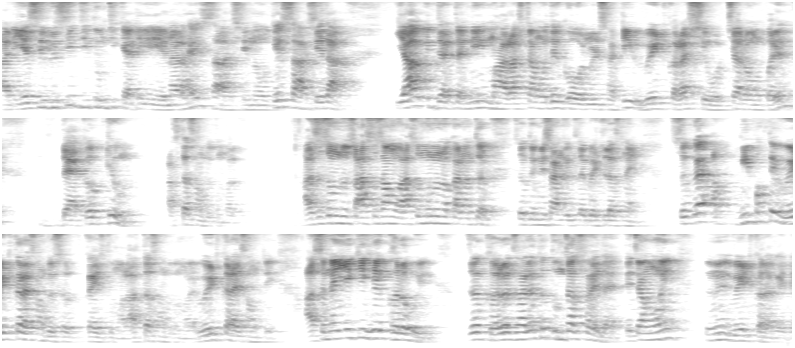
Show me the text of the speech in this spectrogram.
आणि एस बी सी जी तुमची कॅटेगरी येणार आहे सहाशे नऊ ते सहाशे दहा. या विद्यार्थ्यांनी महाराष्ट्रामध्ये गव्हर्नमेंटसाठी वेट करा शेवटच्या राऊंडपर्यंत बॅकअप ठेवून. आत्ता सांगतो तुम्हाला. असं समजू असं सांगू असं म्हणू नका नंतर. सर तुम्ही सांगितलं भेटलंच नाही. सर काय मी फक्त वेट करायला सांगतोय सर काहीच तुम्हाला. आता सांगतो तुम्हाला. वेट करायला सांगतोय. असं नाहीये की हे खरं होईल. जर खरं झालं तर तुमचाच फायदा आहे. त्याच्यामुळे तुम्ही वेट करा काही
